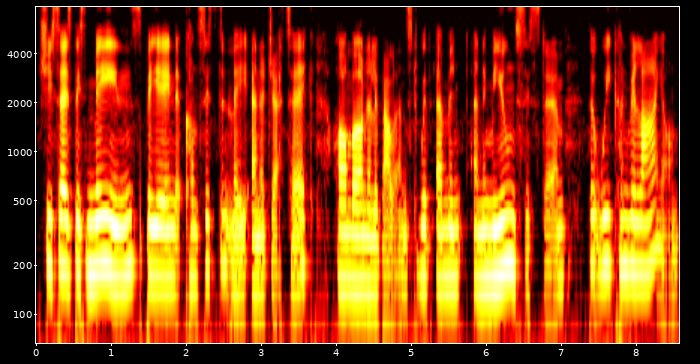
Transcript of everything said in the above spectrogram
She says this means being consistently energetic, hormonally balanced, with an immune system that we can rely on.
